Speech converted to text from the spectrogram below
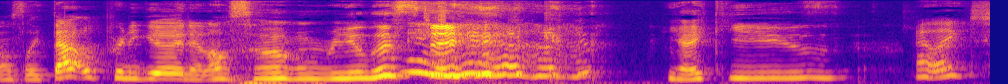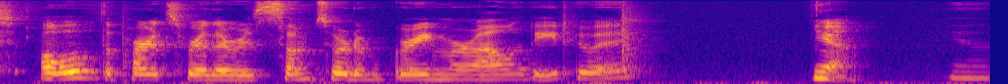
I was like, that was pretty good and also realistic. Yikes. I liked all of the parts where there was some sort of gray morality to it. Yeah. Yeah.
